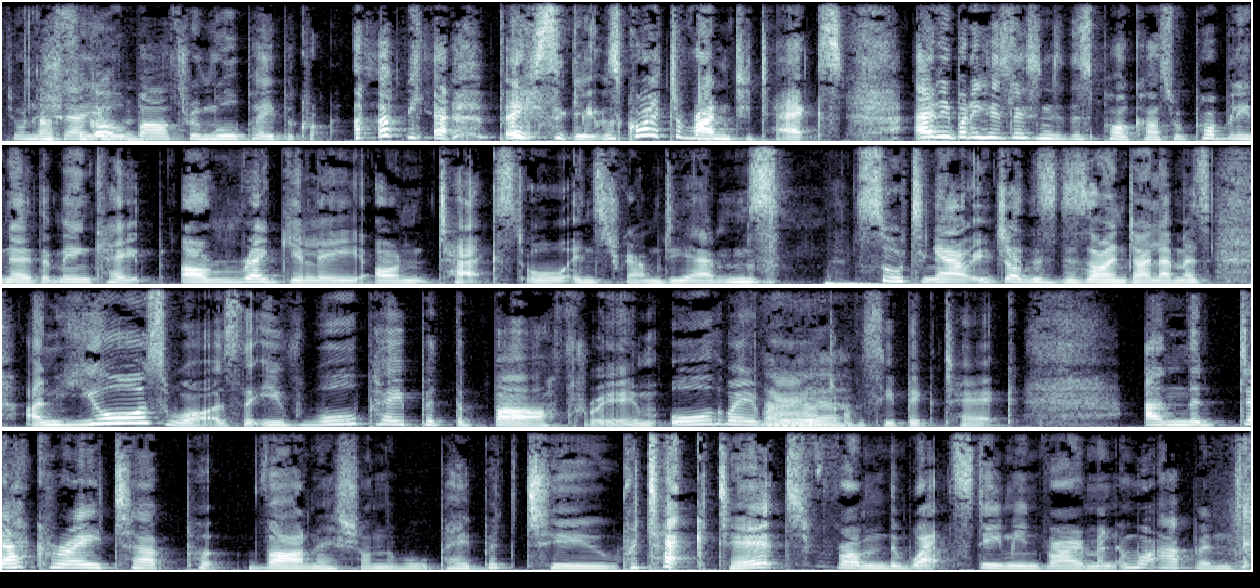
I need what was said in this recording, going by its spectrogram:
Do you want to I've share forgotten. your bathroom wallpaper? yeah, basically, it was quite a ranty text. Anybody who's listening to this podcast will probably know that me and Kate are regularly on text or Instagram DMs. Sorting out each other's design dilemmas. And yours was that you've wallpapered the bathroom all the way oh, around, oh, yeah. obviously, big tick and the decorator put varnish on the wallpaper to protect it from the wet, steamy environment. And what happened?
